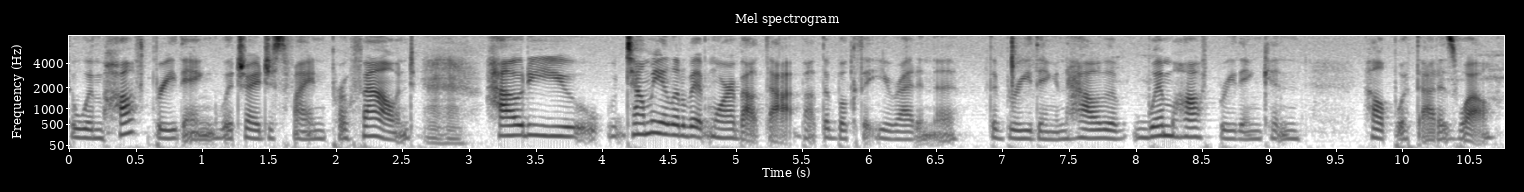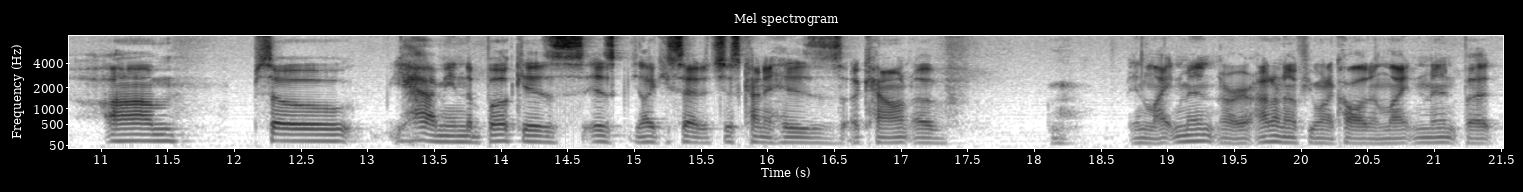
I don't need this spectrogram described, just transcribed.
the Wim Hof breathing, which I just find profound. How do you tell me a little bit more about that, about the book that you read and the the breathing, and how the Wim Hof breathing can help with that as well? Um, so yeah, I mean, the book is is like you said, it's just kind of his account of enlightenment, or I don't know if you want to call it enlightenment, but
